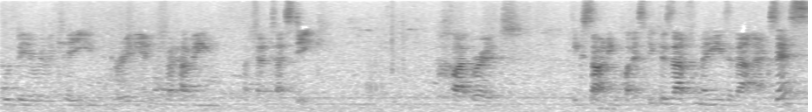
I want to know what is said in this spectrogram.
would be a really key ingredient for having a fantastic hybrid, exciting place. Because that for me is about access,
